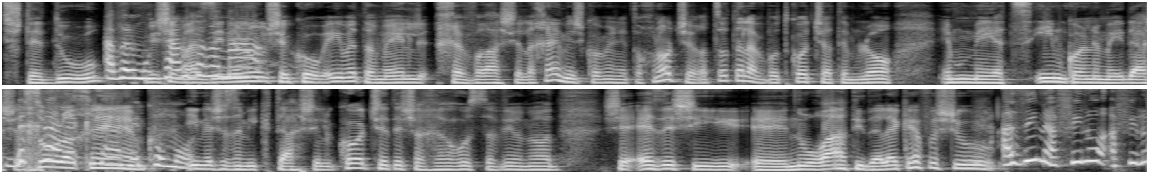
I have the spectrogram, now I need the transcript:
שתדעו, אבל מותר מי שמאזין ברמה... לנו שקוראים את המייל חברה שלכם, יש כל מיני תוכנות שרצות עליו, בודקות שאתם לא, הם מייצאים כל מיני מידע שאסור לכם, מהמקומות. אם יש איזה מקטע של קוד שתשחררו סביר מאוד, שאיזושהי אה, נורה תדלק איפשהו. אז הנה אפילו אפילו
